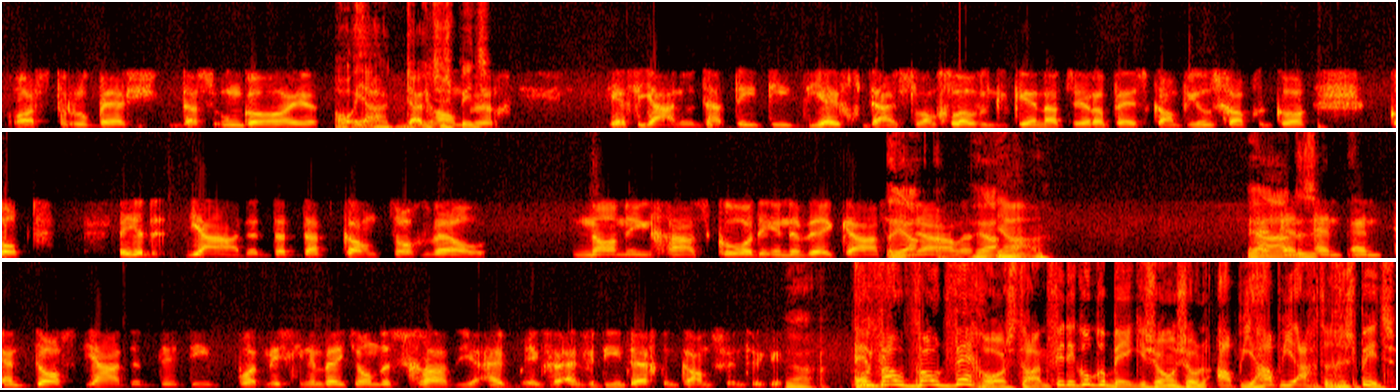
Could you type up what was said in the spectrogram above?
Horst Rubesch. Dat is ongeheuer. Oh ja, Uit Duitse spits. Die heeft, ja, dat, die, die, die heeft Duitsland geloof ik een keer naar het Europees kampioenschap gekopt. Weet je, d- Ja, dat, dat, dat kan toch wel. Nanninga scoorde in de WK-finale. Ja, ja. Ja, en, dus- en, en, en Dost, ja, die, die- die wordt misschien een beetje onderschat. Ja, hij, verdient echt een kans, vind ik. Ja, En Wout, Wout Weghorst dan, vind ik ook een beetje zo'n zo'n appie-happie-achtige spits.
